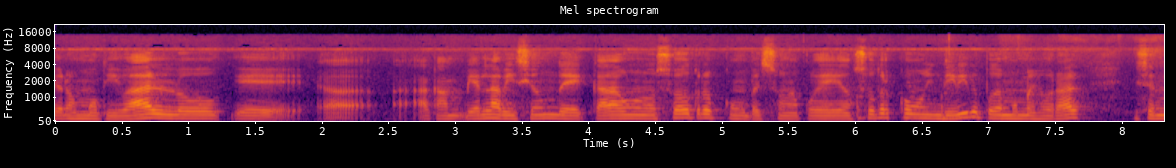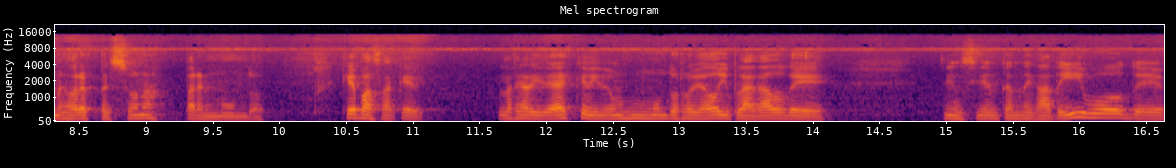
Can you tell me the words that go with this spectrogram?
quiero motivarlo a, cambiar la visión de cada uno de nosotros como personas, porque nosotros como individuos podemos mejorar y ser mejores personas para el mundo. ¿Qué pasa? Que la realidad es que vivimos un mundo rodeado y plagado de, incidentes negativos, de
